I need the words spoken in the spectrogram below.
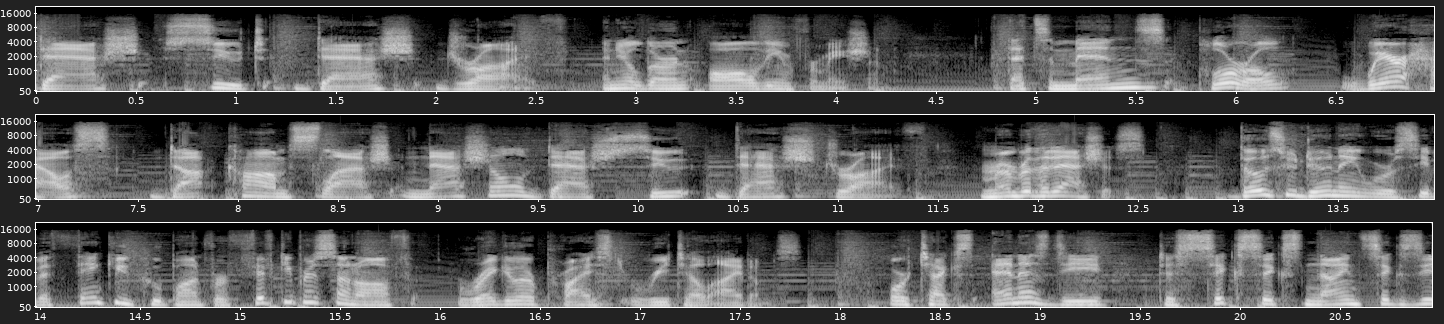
dash suit dash drive. And you'll learn all the information. That's men's, plural, warehouse.com slash national dash suit dash drive. Remember the dashes. Those who donate will receive a thank you coupon for 50% off regular priced retail items. Or text NSD to 66960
